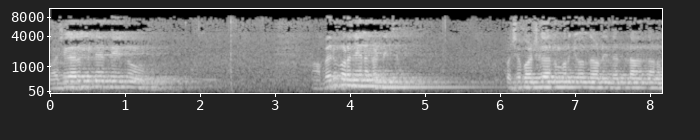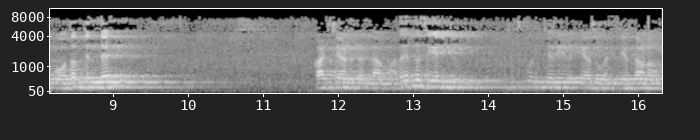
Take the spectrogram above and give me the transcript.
ഭാഷകാരൻ പിന്നെ എന്ത് ചെയ്യുന്നു? അവർ പറഞ്ഞതിനെ ഖണ്ഡിച്ചു. പക്ഷെ ഭാഷകാരൻ പറഞ്ഞു എന്താണ്? ഇതെല്ലാം എന്താണ്? ബോധത്തിന്റെ കാഴ്ചയാണ് ഇതെല്ലാം. അത് തന്നെ സ്വീകരിക്കും? ഒരു ചെറിയ വ്യത്യാസം വരുത്തി. എന്താണ്?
